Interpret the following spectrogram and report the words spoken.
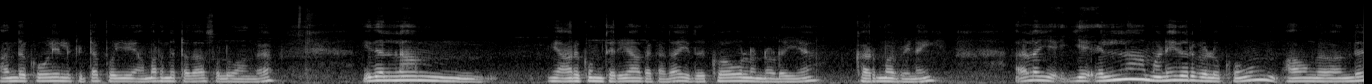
அந்த கோயில்கிட்ட போய் அமர்ந்துட்டதா சொல்லுவாங்க. இதெல்லாம் யாருக்கும் தெரியாத கதை. இது கோவலனுடைய கர்ம வினை. அதனால் எ- எ- எல்லா மனிதர்களுக்கும் அவங்க வந்து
